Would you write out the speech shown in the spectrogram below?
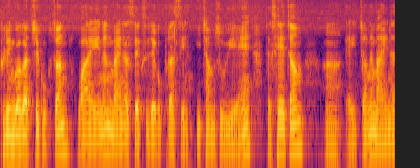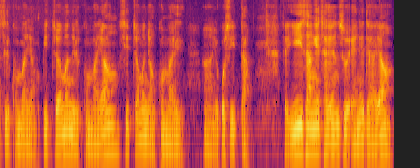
그림과 같이 곡선 y는 마이너스 x제곱 플러스 1 이참수 위에 자, 세 점 어, a점은 마이너스 1,0 b점은 1,0 c점은 0,1 어, 요것이 있다. 자, 이 이상의 자연수 n에 대하여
